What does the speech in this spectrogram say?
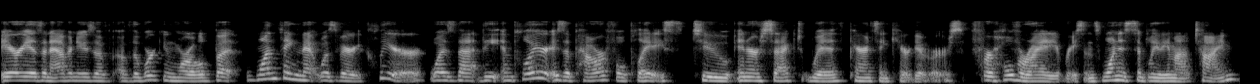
areas and avenues of, of the working world. But one thing that was very clear was that the employer is a powerful place to intersect with parents and caregivers for a whole variety of reasons. One is simply the amount of time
